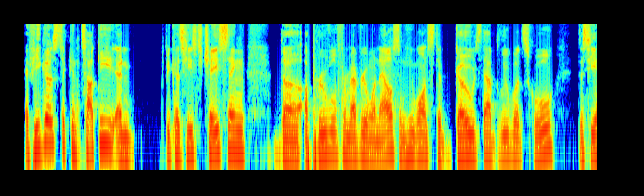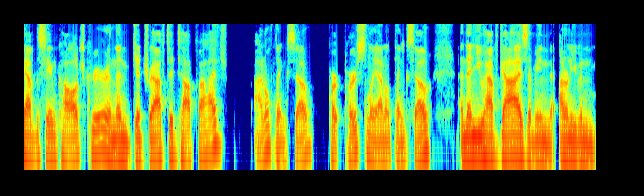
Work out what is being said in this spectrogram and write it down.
If he goes to Kentucky and because he's chasing the approval from everyone else and he wants to go to that blue blood school, does he have the same college career and then get drafted top five? I don't think so. Per- personally, I don't think so. And then you have guys, I mean, I don't even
